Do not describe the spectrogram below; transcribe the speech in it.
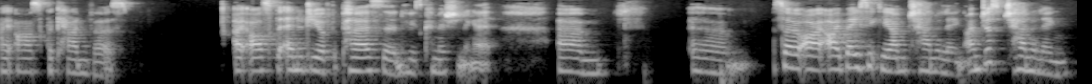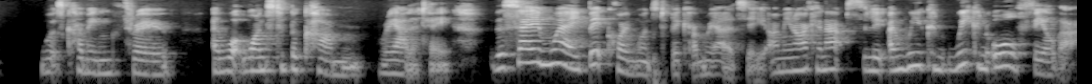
I ask the canvas. I ask the energy of the person who's commissioning it. Um, um, so I, I basically I'm channeling. I'm just channeling what's coming through and what wants to become reality. The same way Bitcoin wants to become reality. I mean, I can absolutely, and we can we can all feel that.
